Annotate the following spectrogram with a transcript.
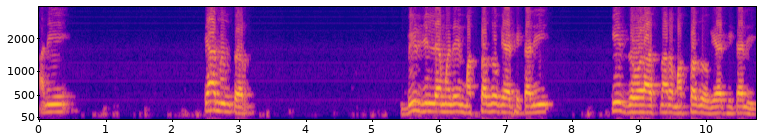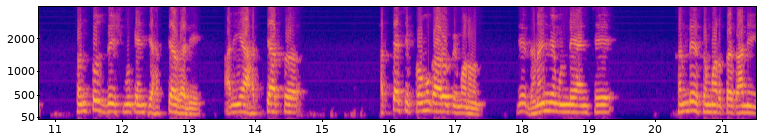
आणि त्यानंतर बीड जिल्ह्यामध्ये मस्साजोग या ठिकाणी केज जवळ असणारा मस्साजोग या ठिकाणी संतोष देशमुख यांची हत्या झाली. आणि या हत्याचं हत्याचे प्रमुख आरोपी म्हणून जे धनंजय मुंडे यांचे खंदे समर्थक आणि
